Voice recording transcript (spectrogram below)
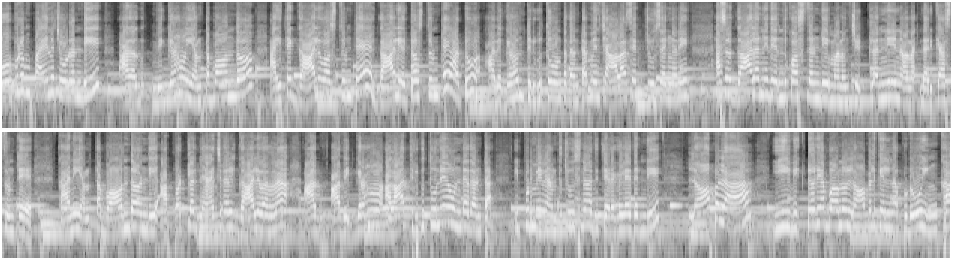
గోపురం పైన చూడండి. ఆ విగ్రహం ఎంత బాగుందో. అయితే గాలి వస్తుంటే గాలి ఎటు వస్తుంటే అటు ఆ విగ్రహం తిరుగుతూ ఉంటదంట. మేము చాలాసేపు చూసాం కానీ అసలు గాలి అనేది ఎందుకు వస్తుందండి? మనం చెట్లన్నీ నరికేస్తుంటే. కానీ ఎంత బాగుందో అండి. అప్పట్లో న్యాచురల్ గాలి వలన ఆ విగ్రహం అలా తిరుగుతూనే ఉండేదంట. ఇప్పుడు మేము ఎంత చూసినా అది తిరగలేదండి. లోపల ఈ విక్టోరియా భవనం లోపలికి వెళ్ళినప్పుడు ఇంకా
